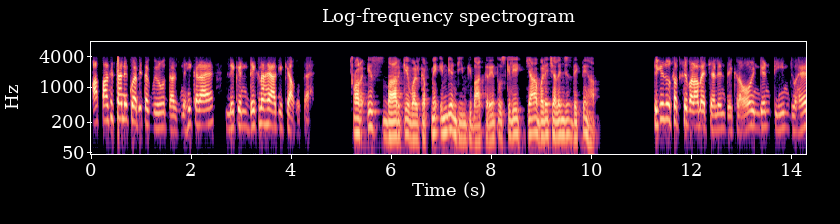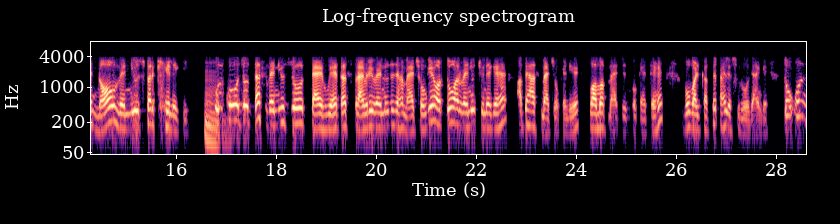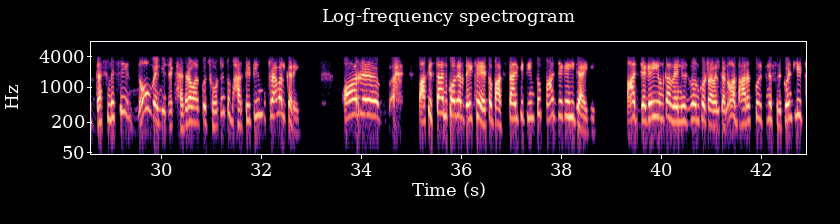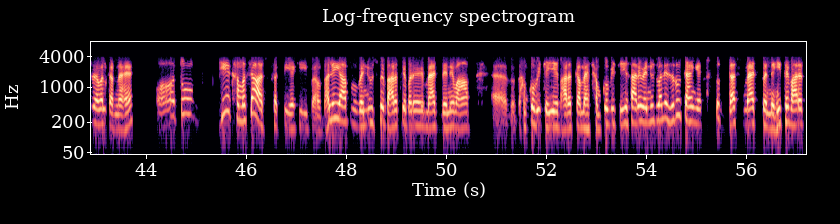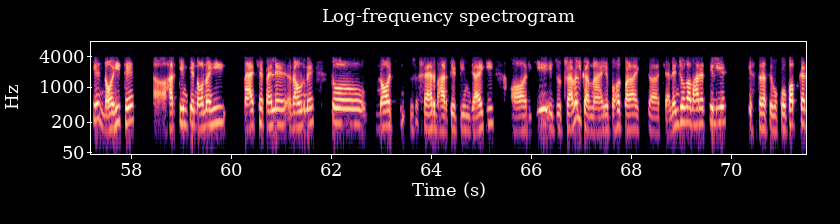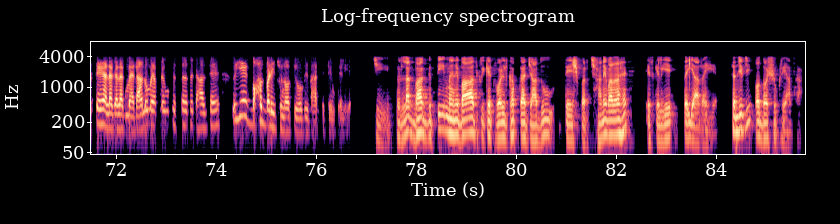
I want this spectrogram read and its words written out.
आप पाकिस्तान ने कोई अभी तक विरोध दर्ज नहीं कराया है, लेकिन देखना है आगे क्या होता है। और इस बार के वर्ल्ड कप में इंडियन टीम की बात करें तो उसके लिए क्या बड़े चैलेंजेस देखते हैं आप? देखिए जो सबसे बड़ा मैं चैलेंज देख रहा हूँ इंडियन टीम जो है नौ वेन्यूज पर खेलेगी। हम्म। उनको जो दस वेन्यूज जो तय हुए हैं दस प्राइमरी वेन्यूज जहाँ मैच होंगे और दो और वेन्यू चुने गए हैं अभ्यास मैचों के लिए वार्म अप मैच जिनको कहते हैं वो वर्ल्ड कप से पहले शुरू हो जाएँगे। तो उन दस में से नौ वेन्यूज एक हैदराबाद को छोड़ते तो भारतीय टीम ट्रेवल करेगी। और पाकिस्तान को अगर देखें तो पाकिस्तान की टीम तो पाँच जगह ही जाएगी। पाँच जगह ही उनका वेन्यूज में उनको ट्रैवल करना और भारत को इतने फ्रिक्वेंटली ट्रैवल करना है तो ये एक समस्या आ सकती है कि भले ही आप वेन्यूज पे भारत के बड़े मैच देने वहाँ हमको भी चाहिए, भारत का मैच हमको भी चाहिए, सारे वेन्यूज वाले ज़रूर चाहेंगे। तो दस मैच पे नहीं थे भारत के, नौ ही थे हर टीम के नौ ही मैच है पहले राउंड में तो नौ शहर भारतीय टीम जाएगी। और ये जो ट्रैवल करना है, ये बहुत बड़ा एक चैलेंज होगा भारत के लिए। किस तरह से वो कोप अप करते हैं अलग अलग मैदानों में अपने को किस तरह से ढालते हैं। तो ये एक बहुत बड़ी चुनौती होगी भारतीय टीम के लिए। जी तो लगभग तीन महीने बाद क्रिकेट वर्ल्ड कप का जादू देश पर छाने वाला है। इसके लिए तैयार रहिए। संजीव जी बहुत बहुत शुक्रिया आपका।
